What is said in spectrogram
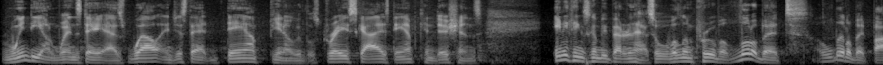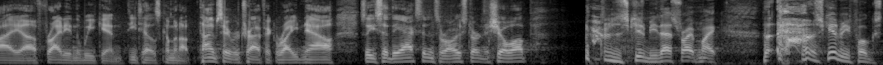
Windy on Wednesday as well. And just that damp, you know, those gray skies, damp conditions anything's going to be better than that. So it will improve a little bit, a little bit by uh, Friday and the weekend. Details coming up. Time saver traffic right now. So you said the accidents are always starting to show up. Excuse me. That's right, Mike. Excuse me, folks.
